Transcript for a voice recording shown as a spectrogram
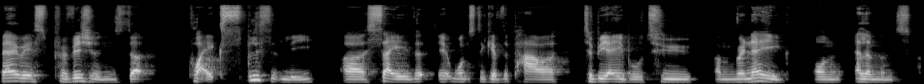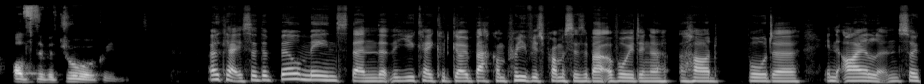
various provisions that quite explicitly uh, say that it wants to give the power to be able to um, renege on elements of the withdrawal agreement. Okay, so the bill means then that the UK could go back on previous promises about avoiding a, a hard border in Ireland. So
